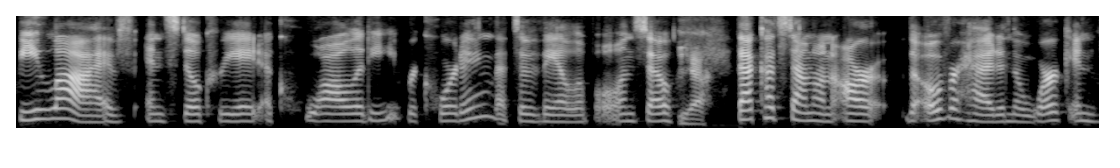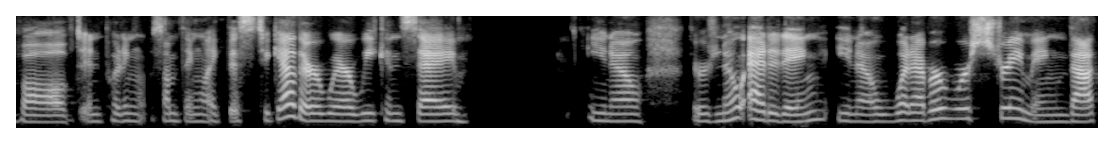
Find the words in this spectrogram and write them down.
be live and still create a quality recording that's available. And so Yeah. that cuts down on our the overhead and the work involved in putting something like this together where we can say you know there's no editing you know whatever we're streaming that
